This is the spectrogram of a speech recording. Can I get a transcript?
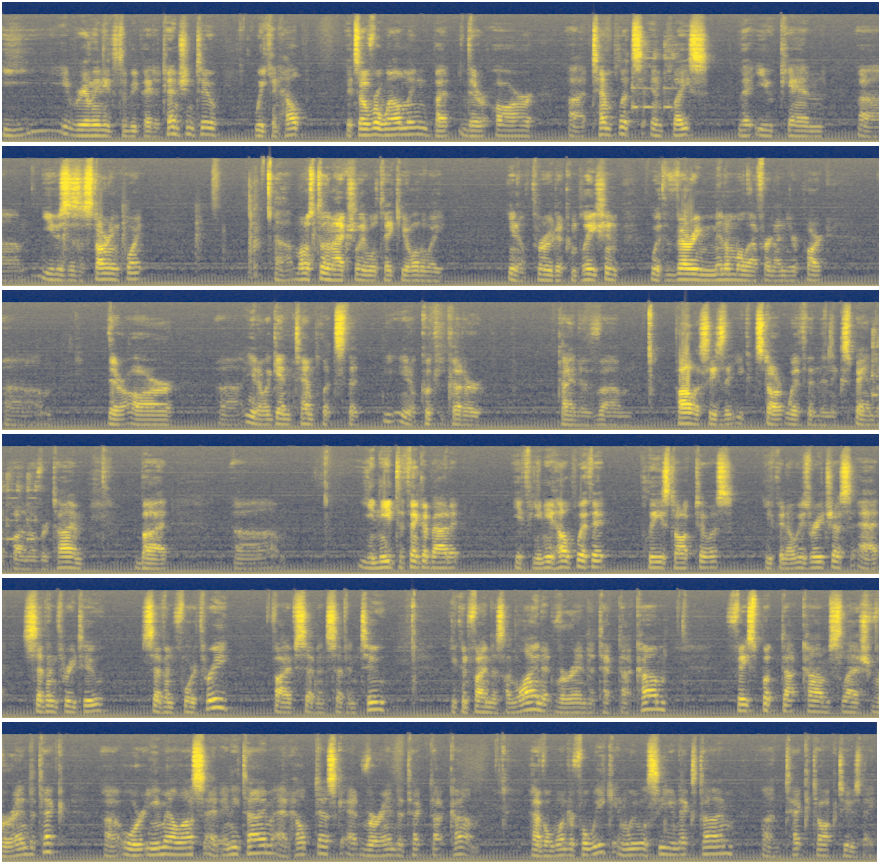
it really needs to be paid attention to. We can help. It's overwhelming, but there are uh, templates in place that you can um, use as a starting point. Uh, most of them actually will take you all the way, you know, through to completion with very minimal effort on your part. Um, there are, uh, you know, again templates that you know cookie cutter kind of um, policies that you can start with and then expand upon over time, but um, you need to think about it. If you need help with it, please talk to us. You can always reach us at 732 743 5772. You can find us online at verandatech.com, facebook.com slash verandatech, uh, or email us at any time at helpdesk at verandatech.com. Have a wonderful week, and we will see you next time on Tech Talk Tuesday.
